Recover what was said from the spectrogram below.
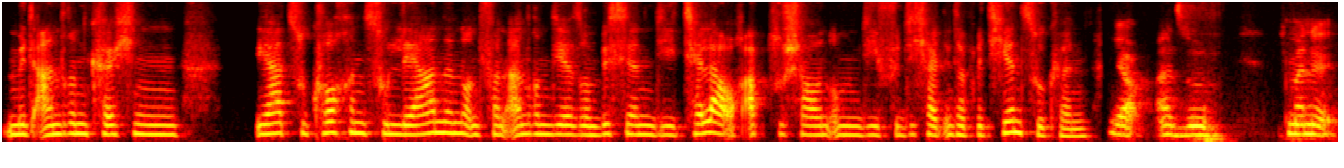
mit anderen Köchen ja, zu kochen, zu lernen und von anderen dir so ein bisschen die Teller auch abzuschauen, um die für dich halt interpretieren zu können. Ja, also ich meine,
